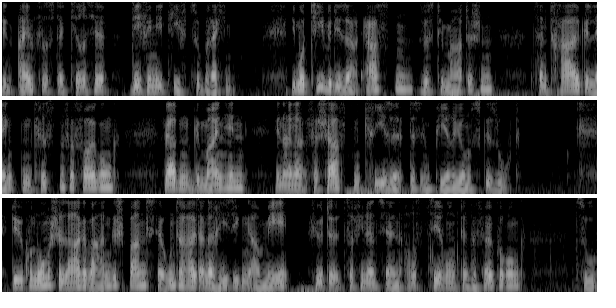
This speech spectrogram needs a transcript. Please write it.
den Einfluss der Kirche definitiv zu brechen. Die Motive dieser ersten systematischen, zentral gelenkten Christenverfolgung werden gemeinhin in einer verschärften Krise des Imperiums gesucht. Die ökonomische Lage war angespannt, der Unterhalt einer riesigen Armee führte zur finanziellen Auszehrung der Bevölkerung, zu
